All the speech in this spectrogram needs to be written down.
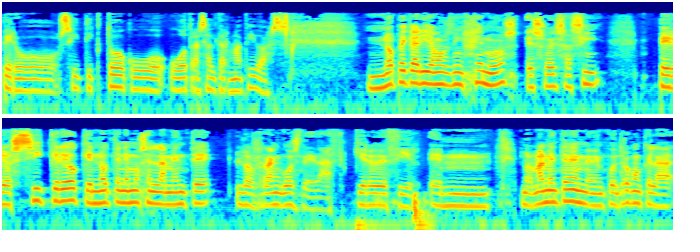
Pero sí TikTok u, u otras alternativas. No pecaríamos de ingenuos, eso es así, pero sí creo que no tenemos en la mente los rangos de edad. Quiero decir, em, normalmente me, encuentro con que la,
